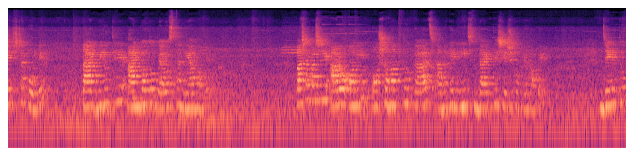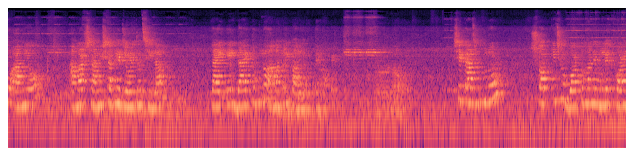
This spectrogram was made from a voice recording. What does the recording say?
চেষ্টা করলে তার বিরুদ্ধে আইনগত ব্যবস্থা নেওয়া হবে। পাশাপাশি আরও অনেক অসমাপ্ত কাজ আমাকে নিজ দায়িত্বে শেষ করতে হবে। যেহেতু আমিও আমার স্বামীর সাথে জড়িত ছিলাম, তাই এই দায়িত্বগুলো আমাকেই পালন করতে হবে। সে কাজগুলোর সব কিছু বর্তমানে উল্লেখ করা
